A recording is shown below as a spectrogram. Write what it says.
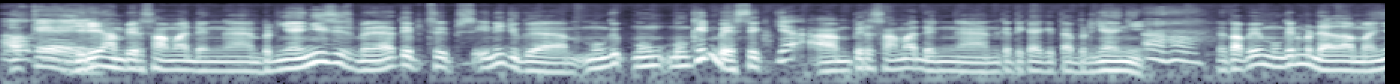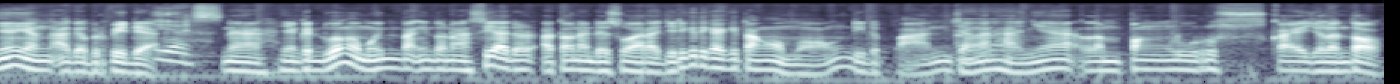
Oke. Jadi hampir sama dengan bernyanyi sih sebenarnya tips-tips ini juga mungkin mu- mungkin basicnya hampir sama dengan ketika kita bernyanyi. Aha. Tetapi mungkin pendalamannya yang agak berbeda. Yes. Nah, yang kedua ngomongin tentang intonasi atau, atau nada suara. Jadi ketika kita ngomong di depan jangan hanya lempeng lurus kayak jalan tol.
